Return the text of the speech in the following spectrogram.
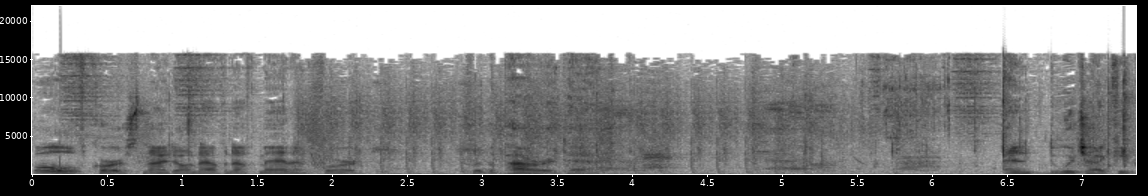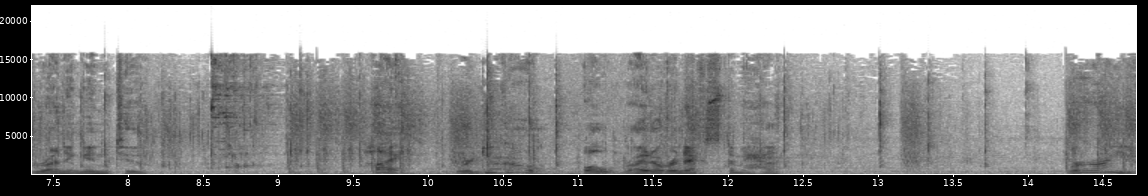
Oh, of course, and I don't have enough mana for for the power attack. And which I keep running into. Hi, where'd you go? Oh, right over next to me, huh? Where are you?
